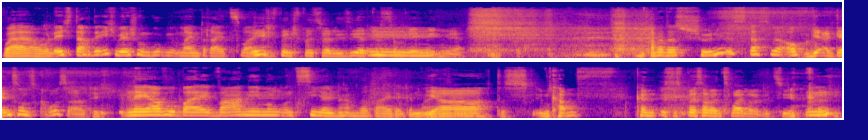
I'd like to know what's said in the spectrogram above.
Wow, und ich dachte, ich wäre schon gut mit meinen 3-2. Ich bin spezialisiert bis zum geht nicht mehr. Aber das Schöne ist, dass wir auch, Wir ergänzen uns großartig. naja, wobei Wahrnehmung und Zielen haben wir beide gemeinsam. Ja, das im Kampf können, ist es besser, wenn zwei Leute ziehen können.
